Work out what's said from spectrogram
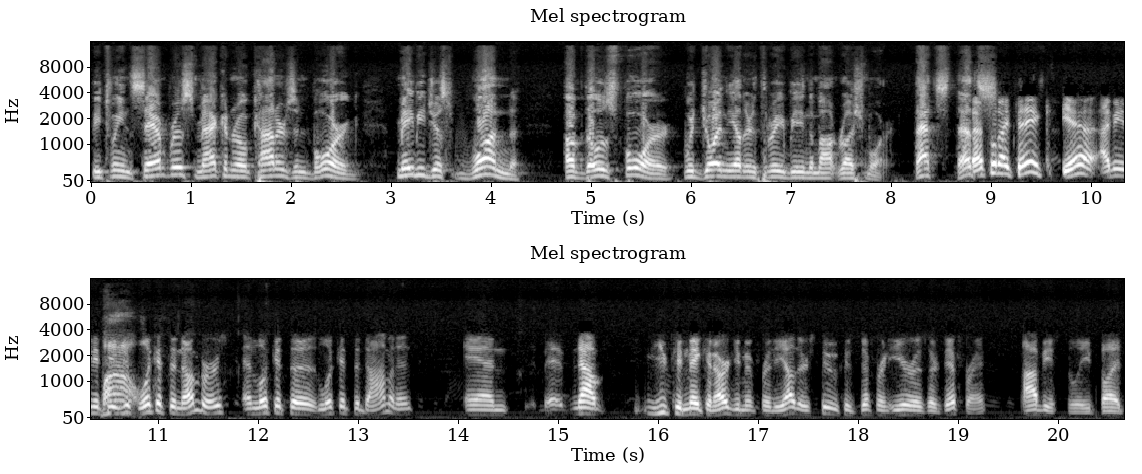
between Sampras, McEnroe, Connors, and Borg, maybe just one of those four would join the other three being the Mount Rushmore. That's that's That's what I think. Yeah, I mean, if you just look at the numbers and look at the look at the dominance, and uh, now you can make an argument for the others too, because different eras are different, obviously. But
